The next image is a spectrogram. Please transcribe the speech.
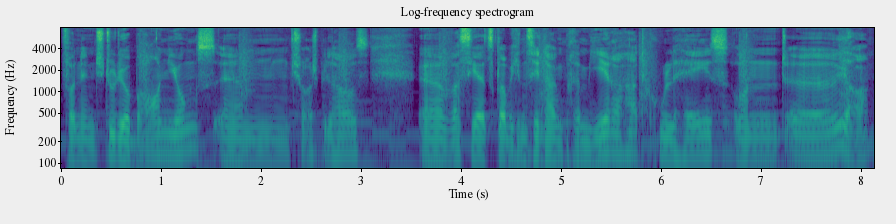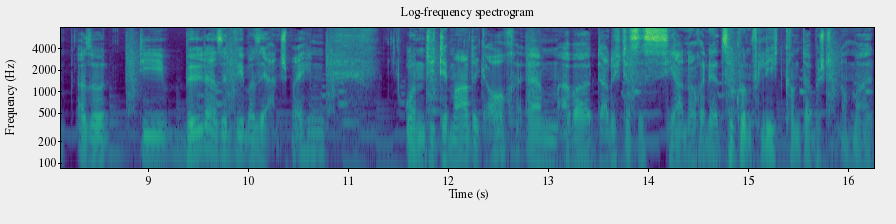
von den Studio Braun Jungs, ähm, Schauspielhaus, äh, was jetzt, glaube ich, in zehn Tagen Premiere hat. Cool Haze. Und äh, ja, also die Bilder sind wie immer sehr ansprechend. Und die Thematik auch, ähm, aber dadurch, dass es ja noch in der Zukunft liegt, kommt da bestimmt nochmal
